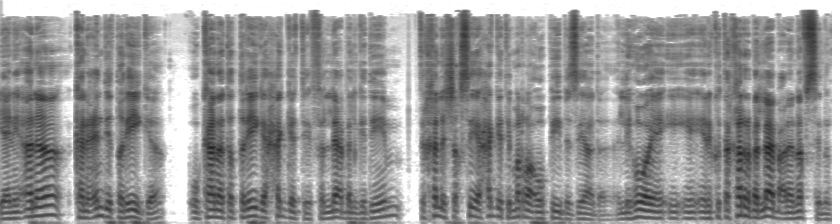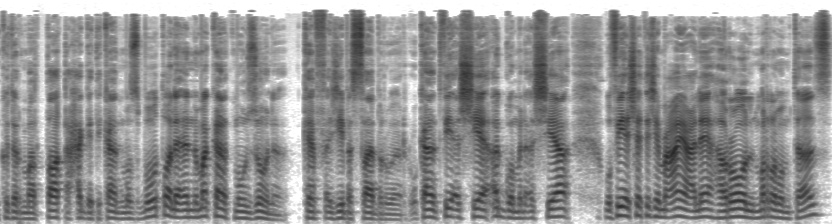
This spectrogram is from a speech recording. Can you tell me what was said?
يعني أنا كان عندي طريقة وكانت الطريقة حقتي في اللعبه القديم تخلي الشخصية حقتي مرة OP بزيادة اللي هو يعني كنت أخرب اللعبه على نفسي من كثر ما الطاقة حقتي كانت مزبوطه لأنه ما كانت موزونة كيف أجيب ال cyberware وكانت في أشياء أقوى من أشياء وفي أشياء تجي معايا عليها roll مرة ممتاز.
